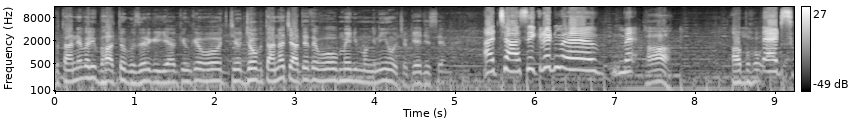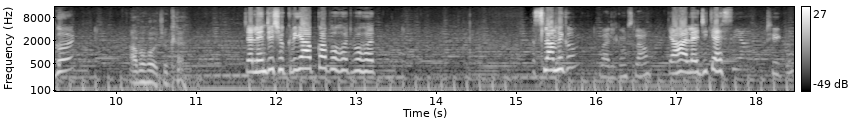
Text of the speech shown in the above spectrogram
बताने वाली बात तो गुजर गई है क्योंकि वो जो जो बताना चाहते थे वो मेरी मंगनी हो चुकी है जिससे अच्छा सीक्रेट में हाँ अब हो दैट्स गुड अब हो चुका है। चलें जी शुक्रिया आपका बहुत बहुत। अस्सलाम वालेकुम। वालेकुम सलाम। क्या हाल है जी कैसे हैं ठीक हूँ।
